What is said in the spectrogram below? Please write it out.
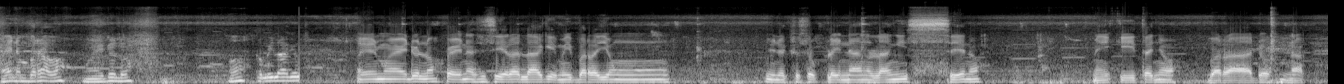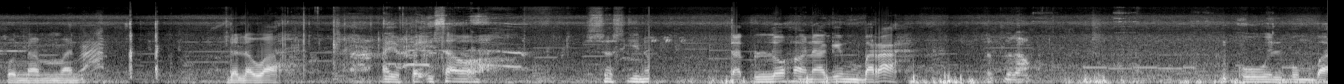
Ayun ang bara oh, mga idol oh. Oh. Kami lagi. Ayun mga idol no, kaya nasisira lagi may bara yung yung nagsusupply ng langis. Ayan oh. May kita nyo, barado. Nako naman. Dalawa. Ay pa isa oh. Sus gino. Tatlo ang naging bara. Tatlo lang. Uwil bomba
